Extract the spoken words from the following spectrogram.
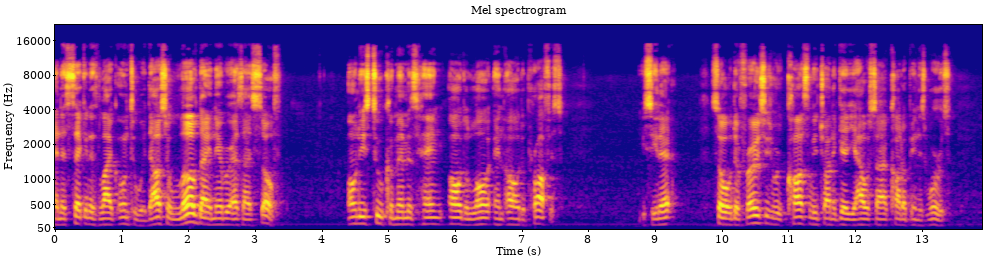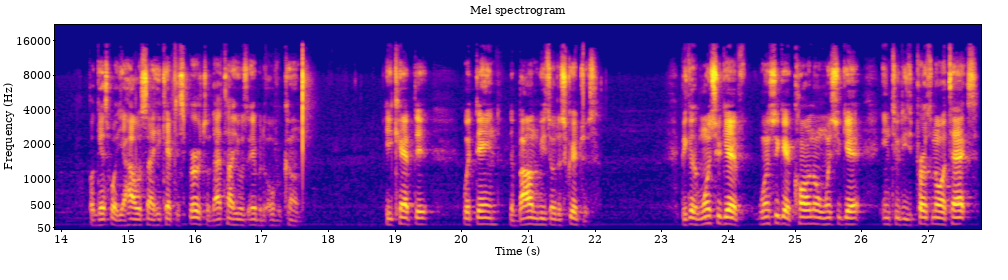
And the second is like unto it. Thou shalt love thy neighbor as thyself. On these two commandments hang all the law and all the prophets. You see that? So the Pharisees were constantly trying to get Yahweh caught up in his words. But guess what? Yahweh he kept it spiritual. That's how he was able to overcome. He kept it within the boundaries of the scriptures. Because once you get once you get carnal, once you get into these personal attacks,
